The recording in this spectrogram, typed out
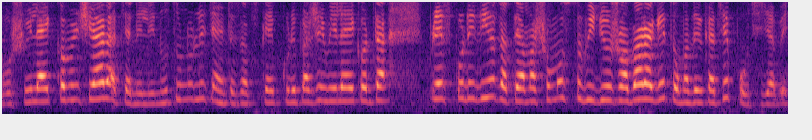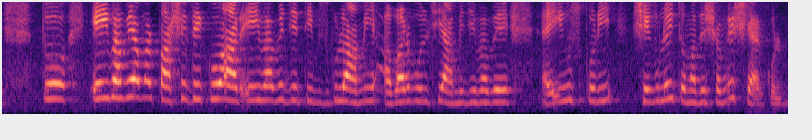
অবশ্যই লাইক কমেন্ট শেয়ার আর চ্যানেলে নতুন হলে চ্যানেলটা সাবস্ক্রাইব করে পাশে বেল আইকনটা প্রেস করে দিও, তাতে আমার সমস্ত ভিডিও সবার আগে তোমাদের কাছে পৌঁছে যাবে। তো এইভাবে আমার পাশে থেকো, আর এইভাবে যে টিপসগুলো আমি আবার বলছি, আমি যেভাবে ইউজ করি, সেগুলোই তোমাদের সঙ্গে শেয়ার করব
